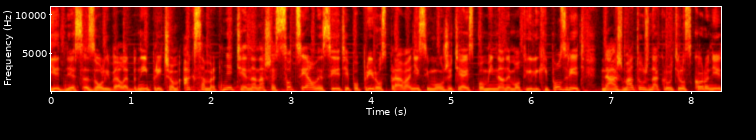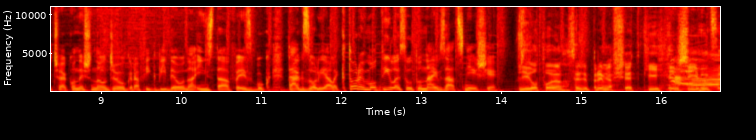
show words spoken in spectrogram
je dnes Zoli Velebný, pričom ak sa mrknete na naše sociálne siete popri rozprávaní si môžete aj spomínané motýliky pozrieť. Náš Matúš nakrútil skoro niečo ako National Geographic video na Insta a Facebook. Tak Zoli, ale ktoré motýle sú tu najvzácnejšie? vždy odpoviem že pre mňa všetky žijúce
